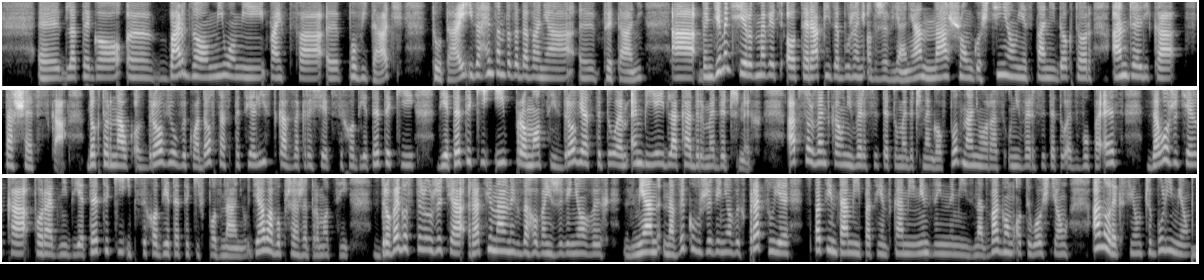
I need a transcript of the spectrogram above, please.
E, dlatego e, bardzo miło mi Państwa powitać tutaj i zachęcam do zadawania pytań. A będziemy dzisiaj rozmawiać o terapii zaburzeń odżywiania Naszą gościnią jest pani dr Angelika Staszewska, doktor nauk o zdrowiu, wykładowca, specjalistka w zakresie psychodietetyki, dietetyki i promocji zdrowia z tytułem MBA dla kadr medycznych, absolwentka Uniwersytetu Medycznego w Poznaniu oraz Uniwersytetu SWPS, założycielka poradni dietetyki i psychodietetyki w Poznaniu. Działa w obszarze promocji zdrowego stylu życia, racjonalnych zachowań żywieniowych, zmian nawyków żywieniowych, pracuje z pacjentami i pacjentkami m.in. z nadwagą, otyłością, anoreksją czy bulimią.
